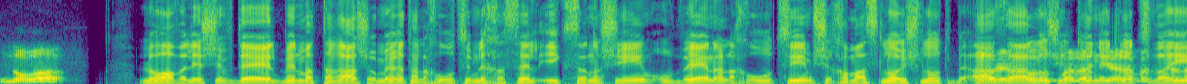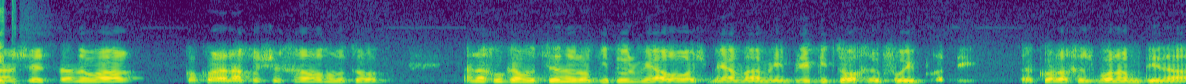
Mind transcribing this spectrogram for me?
נורא. לא, אבל יש הבדל בין מטרה שאומרת אנחנו רוצים לחסל איקס אנשים, ובין אנחנו רוצים שחמאס לא ישלוט בעזה, לא שלטונית, לא צבאית. שסנואר קודם כל אנחנו שחררנו אותו, אנחנו גם הוצאנו לו גידול מהראש, מהמאמין, בלי ביטוח רפואי פרטי, זה הכל על חשבון המדינה.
